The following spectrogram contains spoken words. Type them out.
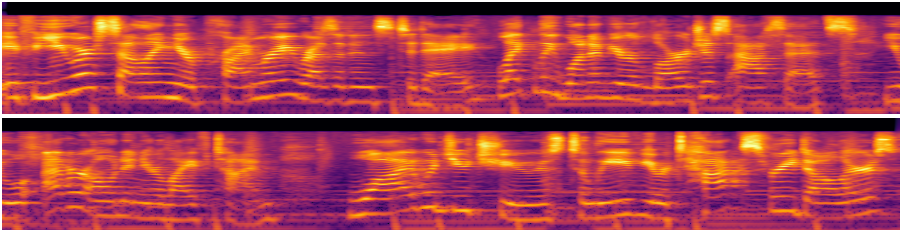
If you are selling your primary residence today, likely one of your largest assets you will ever own in your lifetime, why would you choose to leave your tax-free dollars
